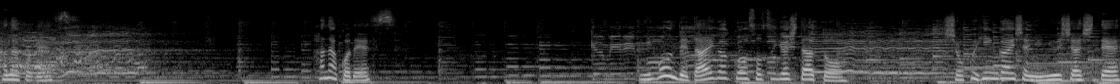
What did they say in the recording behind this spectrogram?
花子です。花子です。日本で大学を卒業した後食品会社に入社して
